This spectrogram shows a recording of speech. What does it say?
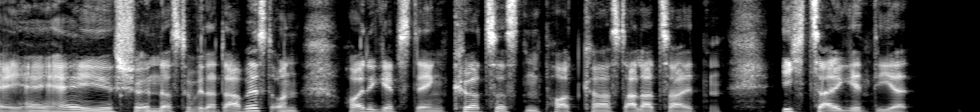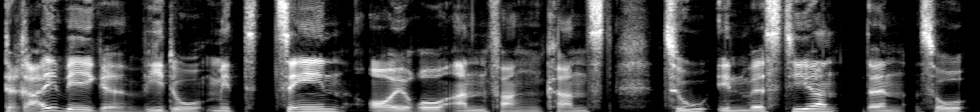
Hey, hey, hey, schön, dass du wieder da bist und heute gibt's den kürzesten Podcast aller Zeiten. Ich zeige dir drei Wege, wie du mit 10 Euro anfangen kannst zu investieren, denn so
